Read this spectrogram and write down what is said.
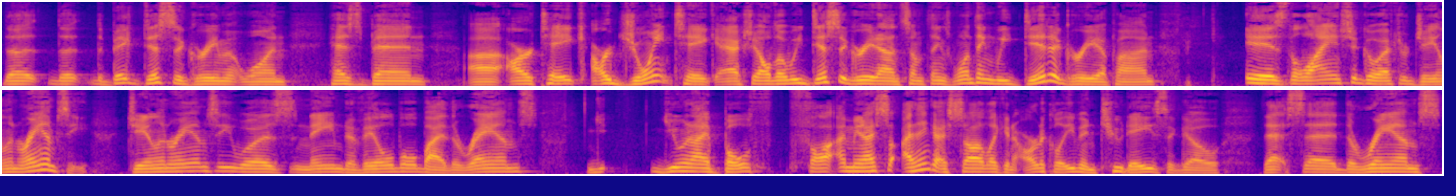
the the the big disagreement one has been uh, our take, our joint take, actually, although we disagreed on some things, one thing we did agree upon is the Lions should go after Jalen Ramsey. Jalen Ramsey was named available by the Rams. You, and I both thought. I mean, I saw. I think I saw like an article even two days ago that said the Rams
